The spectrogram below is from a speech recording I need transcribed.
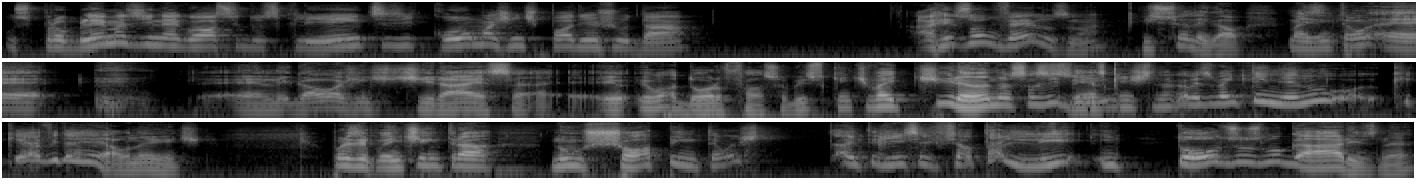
os problemas de negócio dos clientes e como a gente pode ajudar a resolvê-los, né? Isso é legal. Mas então é, é legal a gente tirar essa. Eu, eu adoro falar sobre isso, porque a gente vai tirando essas ideias Sim. que a gente tem na cabeça, vai entendendo o que, que é a vida real, né, gente? Por exemplo, a gente entra num shopping, então a inteligência artificial tá ali em todos os lugares, né?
